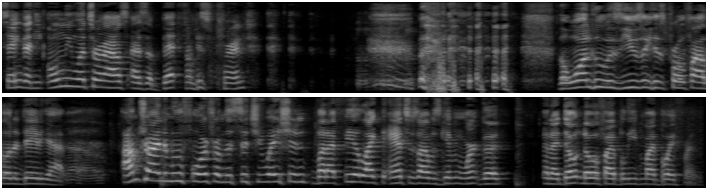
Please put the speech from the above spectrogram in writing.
saying that he only went to her house as a bet from his friend. the one who was using his profile on a dating app. I'm trying to move forward from this situation, but I feel like the answers I was given weren't good, and I don't know if I believe my boyfriend.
